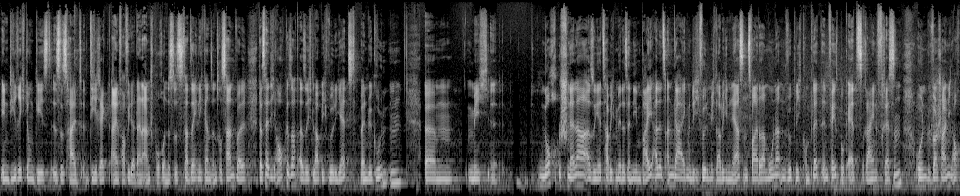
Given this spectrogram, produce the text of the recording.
in die Richtung gehst, ist es halt direkt einfach wieder dein Anspruch. Und das ist tatsächlich ganz interessant, weil das hätte ich auch gesagt. Also ich glaube, ich würde jetzt, wenn wir gründen, ähm, mich äh, noch schneller, also jetzt habe ich mir das ja nebenbei alles angeeignet. Ich würde mich, glaube ich, in den ersten zwei, drei Monaten wirklich komplett in Facebook-Ads reinfressen und wahrscheinlich auch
